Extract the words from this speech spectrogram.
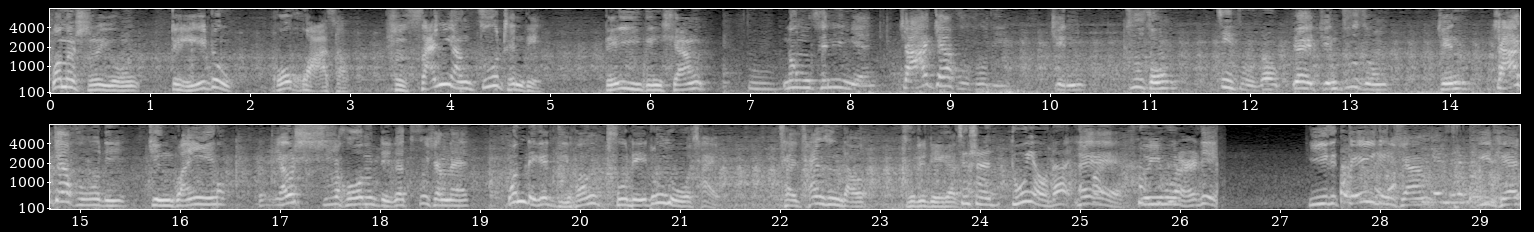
我们是用这一种和花草是三样组成的，这一根香。嗯。农村里面家家户户的进祖宗。祭祖宗，对，敬祖宗，敬家家户户的敬观音，要适合我们这个土乡呢，我们这个地方出这种药材，才产生到做的这个，就是独有的，哎，独一无二的。一个这一根香，一天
